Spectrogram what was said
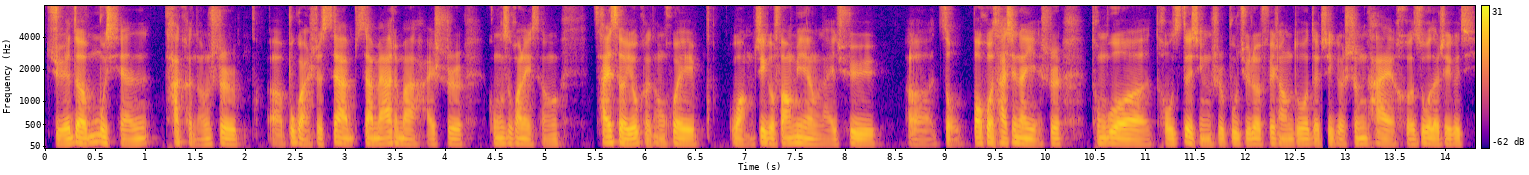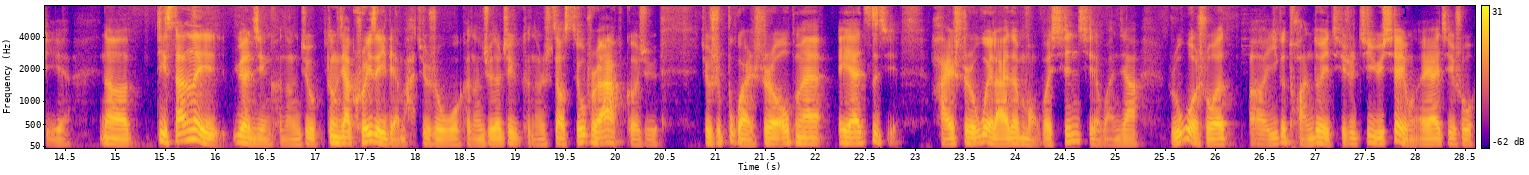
觉得，目前它可能是，呃，不管是 Sam Sam Altman 还是公司管理层猜测，有可能会往这个方面来去。呃，走，包括他现在也是通过投资的形式布局了非常多的这个生态合作的这个企业。那第三类愿景可能就更加 crazy 一点吧，就是我可能觉得这个可能是叫 super app 格局，就是不管是 OpenAI 自己，还是未来的某个新起的玩家，如果说呃一个团队其实基于现有的 AI 技术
